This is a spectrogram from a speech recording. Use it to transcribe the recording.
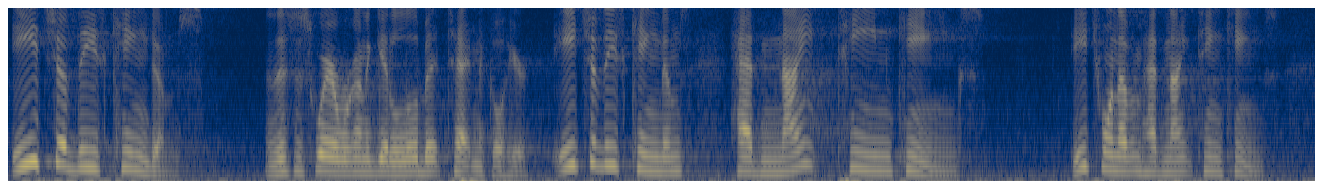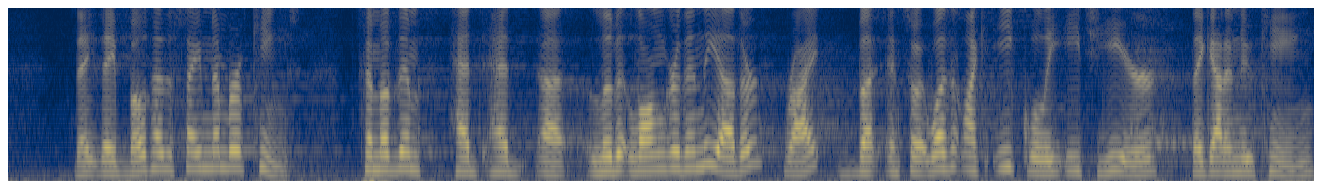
each of these kingdoms, and this is where we're going to get a little bit technical here. Each of these kingdoms had 19 kings. Each one of them had 19 kings. They, they both had the same number of kings. Some of them had, had uh, a little bit longer than the other, right? But and so it wasn't like equally each year they got a new king.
